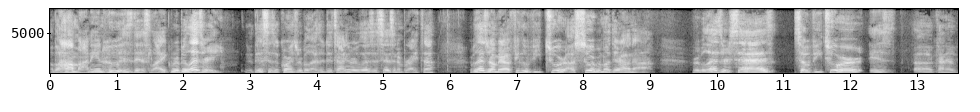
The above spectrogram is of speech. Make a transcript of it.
Vahamani, and who is this like? Rabbi Lezer. he. This is according to Rabbi Lezer. The Tanya Rabbi Lezer says in a Braita. Rabbi Lezer afilu vitur asur b'moder. Rabbi Lezer says so. Vitur is uh, kind of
